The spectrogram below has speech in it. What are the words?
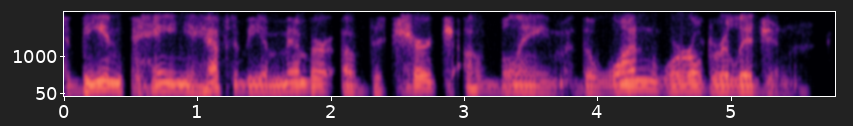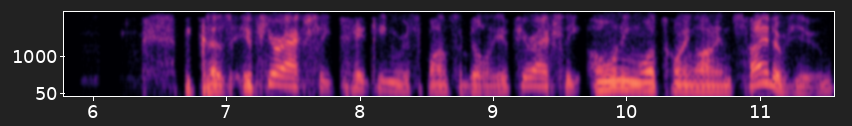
To be in pain, you have to be a member of the church of blame, the one world religion. Because if you're actually taking responsibility, if you're actually owning what's going on inside of you,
